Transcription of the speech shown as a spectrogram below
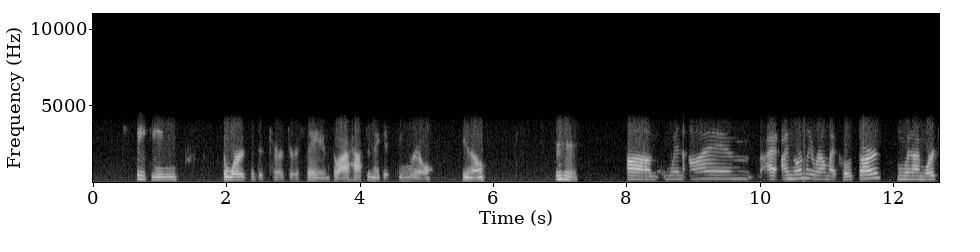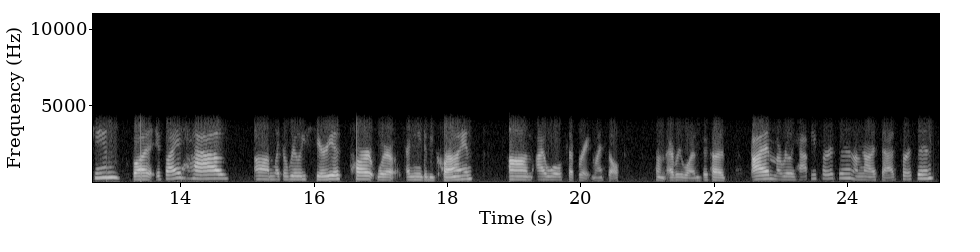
speaking the words that this character is saying, so I have to make it seem real, you know. Mhm. Um, when I'm, I, I'm normally around my co-stars when I'm working, but if I have um, like a really serious part where I need to be crying, um, I will separate myself from everyone because I'm a really happy person. I'm not a sad person.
